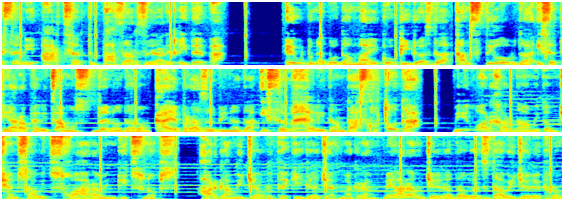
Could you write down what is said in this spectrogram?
ესენი არც ერთ ბაზარზე არ იყიდება. ეუბნებოდა მაიკო გიგას და თან ცდილობდა ისეთი არაფერი წამოსდენოდა, რომ გაებრაზებინა და ისევ ხელიდან დასხლტოდა. მიყვარხარ და ამიტომ ჩემსავით სხვა არავინ გიცნობს. არ გამიჯავრდე გიგაჯან, მაგრამ მე არ ამჯერა და ვერც დავიჯერებ, რომ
